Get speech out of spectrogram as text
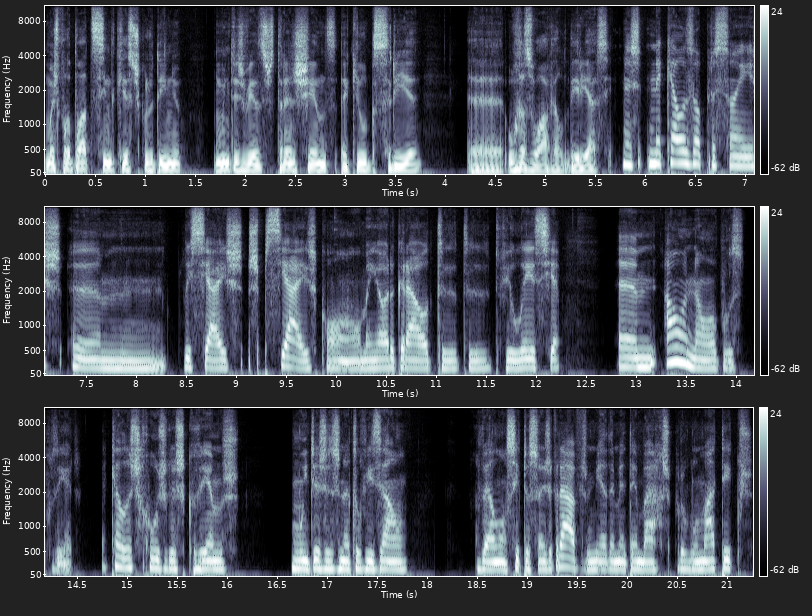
Mas, por outro lado, sinto que esse escrutínio muitas vezes transcende aquilo que seria Uh, o razoável, diria assim. Mas naquelas operações um, policiais especiais com maior grau de, de, de violência, um, há ou não abuso de poder? Aquelas rusgas que vemos muitas vezes na televisão revelam situações graves, nomeadamente em bairros problemáticos.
